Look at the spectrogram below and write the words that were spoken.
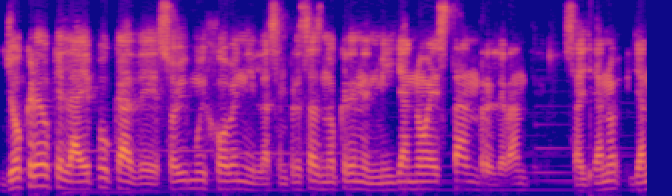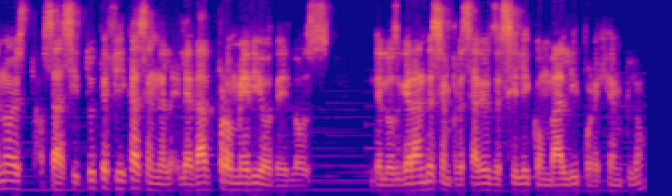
Yo creo que la época de soy muy joven y las empresas no creen en mí ya no es tan relevante. O sea, ya no, ya no es, o sea, si tú te fijas en la edad promedio de los, de los grandes empresarios de Silicon Valley, por ejemplo,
